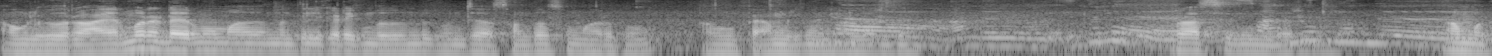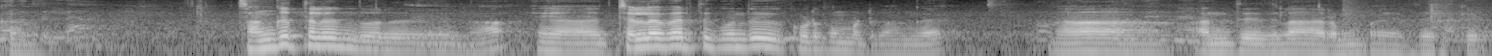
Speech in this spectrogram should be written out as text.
அவங்களுக்கு ஒரு ஆயிரமோ ரெண்டாயிரமோ மாதம் மந்த்லி கிடைக்கும்போது வந்து கொஞ்சம் சந்தோஷமாக இருக்கும். அவங்க ஃபேமிலி கொஞ்சம் நல்லா இருக்கும். அந்த இதில் ப்ராசஸிங் இருக்கும். ஆமாக்கா. சங்கத்துலேருந்து அஹ் சில பேர்த்துக்கு வந்து கொடுக்க மாட்டேங்காங்க அந்த இதெல்லாம் ரொம்ப இது இருக்குது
